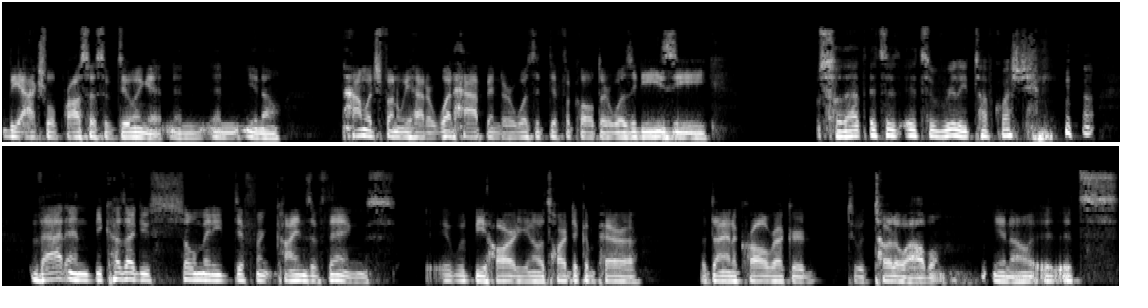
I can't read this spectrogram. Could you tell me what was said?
the actual process of doing it and, and, you know, how much fun we had or what happened or was it difficult or was it easy? So that it's a, it's a really tough question. that and because I do so many different kinds of things, it would be hard. You know, it's hard to compare a, a Diana Krall record to a Toto album. You know, it, it's,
